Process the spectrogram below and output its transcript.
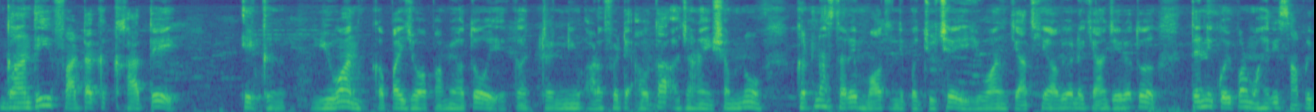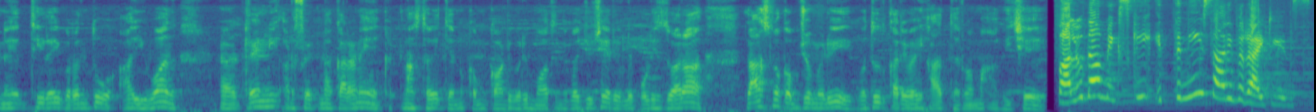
ગાંધી ફાટક ખાતે એક યુવાન કપાઈ જવા પામ્યો હતો. એક ટ્રેનની આડફેટે આવતા અજાણ્યા ઈશમનું ઘટના સ્થળે મોત નિપજ્યું છે. યુવાન ક્યાંથી આવ્યો અને ક્યાં જઈ રહ્યો હતો તેની કોઈ પણ માહિતી સાંપડી નથી રહી, પરંતુ આ યુવાન ટ્રેનની અડફેટના કારણે ઘટના સ્થળે તેનું કમકાવટીભરી મોત નિપજ્યું છે. રેલવે પોલીસ દ્વારા લાશનો કબજો મેળવી વધુ કાર્યવાહી હાથ ધરવામાં આવી છે. ફાલુદા મિક્સ કી ઇતની સારી વેરાયટીઝ.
